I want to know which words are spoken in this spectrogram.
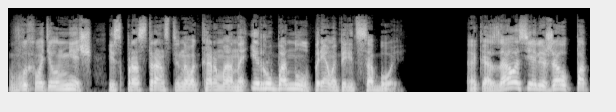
выхватил меч из пространственного кармана и рубанул прямо перед собой. Оказалось, я лежал под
